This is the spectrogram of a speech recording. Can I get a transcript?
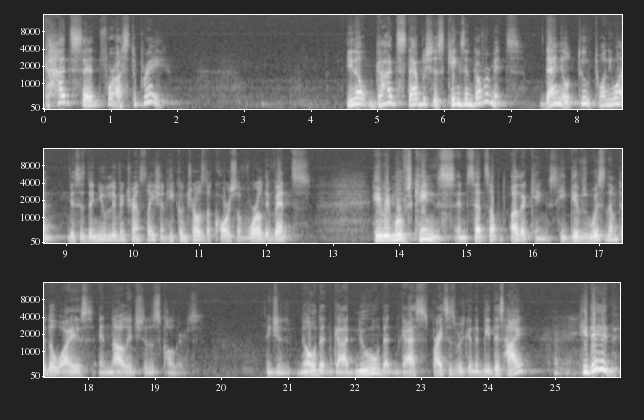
God said for us to pray. You know, God establishes kings and governments. Daniel 2:21. This is the New Living Translation. He controls the course of world events. He removes kings and sets up other kings. He gives wisdom to the wise and knowledge to the scholars. Did you know that God knew that gas prices were going to be this high? He did.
